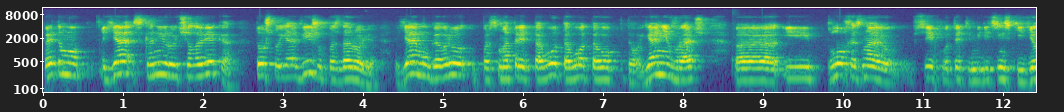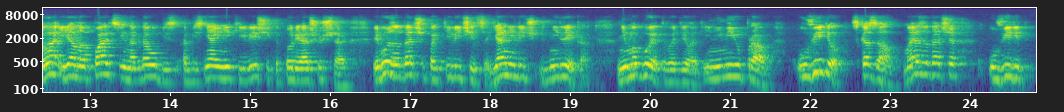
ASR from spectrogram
Поэтому я сканирую человека, то, что я вижу по здоровью, я ему говорю посмотреть того, того, того, того. Я не врач, Э, и плохо знаю всех вот эти медицинские дела, я на пальце иногда объясняю некие вещи, которые я ощущаю. Его задача пойти лечиться. Я не, леч, не лекарь, не могу этого делать и не имею права. Увидел, сказал. Моя задача увидеть,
